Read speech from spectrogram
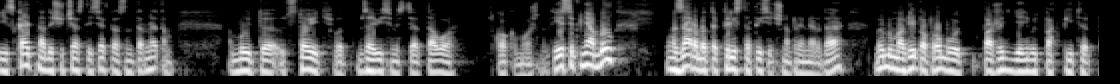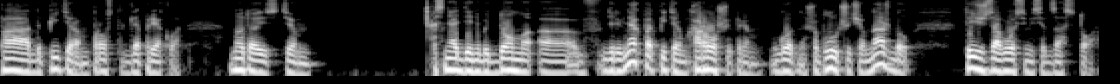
искать надо еще частный сектор с интернетом. Будет э, стоить вот, в зависимости от того, сколько можно. Если бы у меня был заработок 300 тысяч, например, да, мы бы могли попробовать пожить где-нибудь под, Питер, под Питером просто для прекла. Ну, то есть эм, снять где-нибудь дом э, в деревнях под Питером, хороший прям, годный, чтобы лучше, чем наш был, тысяч за 80, за 100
